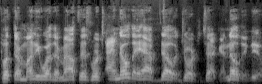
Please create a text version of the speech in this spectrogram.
put their money where their mouth is, which I know they have dough at Georgia Tech. I know they do.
